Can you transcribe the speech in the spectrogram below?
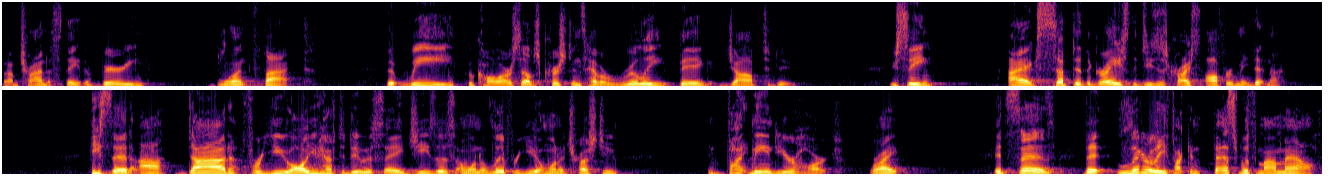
but I'm trying to state a very blunt fact that we who call ourselves Christians have a really big job to do. You see, I accepted the grace that Jesus Christ offered me, didn't I? He said, I died for you. All you have to do is say, Jesus, I want to live for you. I want to trust you. Invite me into your heart, right? It says that literally, if I confess with my mouth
